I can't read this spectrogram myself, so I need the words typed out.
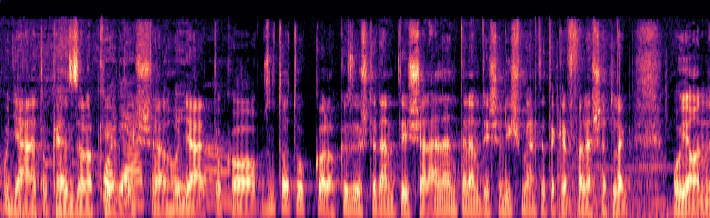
hogy álltok ezzel a kérdéssel, hogy, álltok, hogy álltok az utatokkal, a közös teremtéssel, ellenteremtéssel, ismertetek-e fel esetleg olyan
